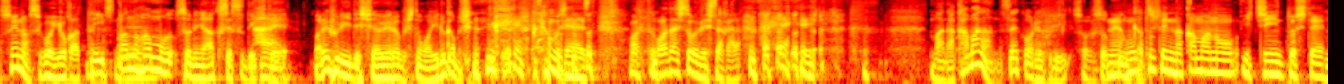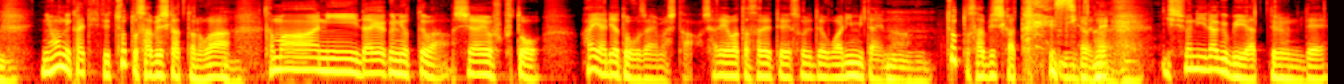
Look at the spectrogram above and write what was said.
そういうのはすごい良かったですね。一般のファンもそれにアクセスできて、はい。まあ、レフリーで試合を選ぶ人もいるかもしれない。かもしれないです。私そうでしたから。まあ仲間なんですね、これフリー。そうですね。本当に仲間の一員として、うん、日本に帰ってきてちょっと寂しかったのが、うん、たまに大学によっては試合を吹くと、はい、ありがとうございました。謝礼渡されて、それで終わりみたいな、うん、ちょっと寂しかったですよね、はいはい。一緒にラグビーやってるんで、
